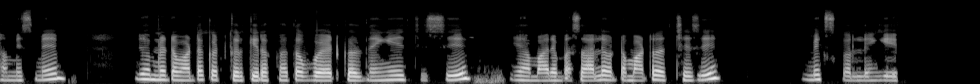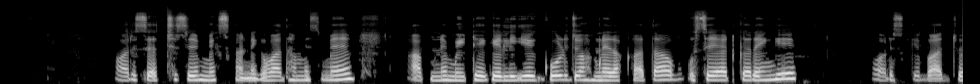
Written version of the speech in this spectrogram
हम इसमें जो हमने टमाटर कट करके रखा था, वो ऐड कर देंगे, जिससे ये हमारे मसाले और टमाटर अच्छे से मिक्स कर लेंगे। और इसे अच्छे से मिक्स करने के बाद हम इसमें अपने मीठे के लिए गुड़ जो हमने रखा था, उसे ऐड करेंगे। और इसके बाद जो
